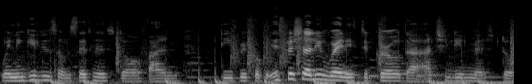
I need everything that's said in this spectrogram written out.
when they give you some certain stuff and they break up. Especially when it's the girl that actually messed up.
